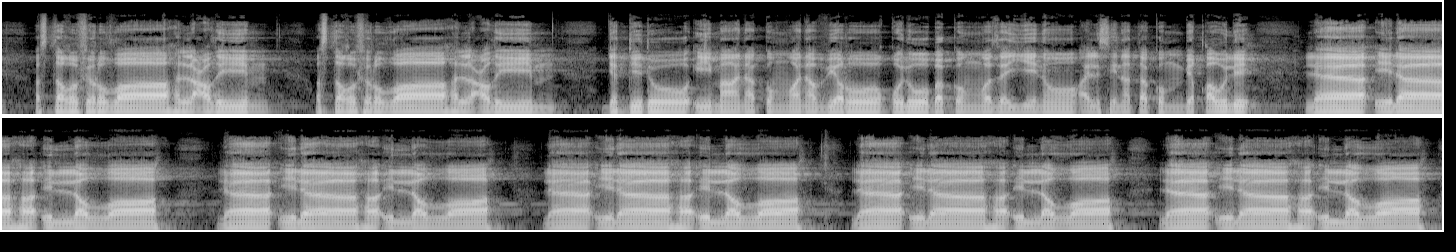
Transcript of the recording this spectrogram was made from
أستغفر الله العظيم أستغفر الله العظيم. جددوا إيمانكم ونذروا قلوبكم وزينوا ألسنتكم بقول لا إله إلا الله لا إله إلا الله لا إله إلا الله لا إله إلا الله لا إله إلا الله.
